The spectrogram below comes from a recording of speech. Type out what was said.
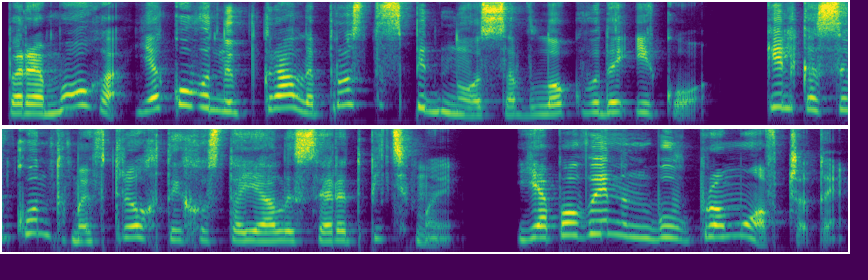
Перемога, яку вони вкрали просто з-під носа в Локвуда і Ко. Кілька секунд ми втрьох тихо стояли серед пітьми. Я повинен був промовчати,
